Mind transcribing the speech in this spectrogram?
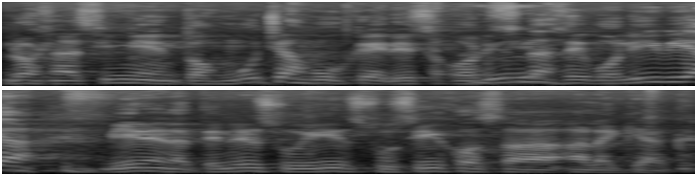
Los nacimientos. Muchas mujeres oriundas de Bolivia vienen a tener sus hijos a, a la Quiaca.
